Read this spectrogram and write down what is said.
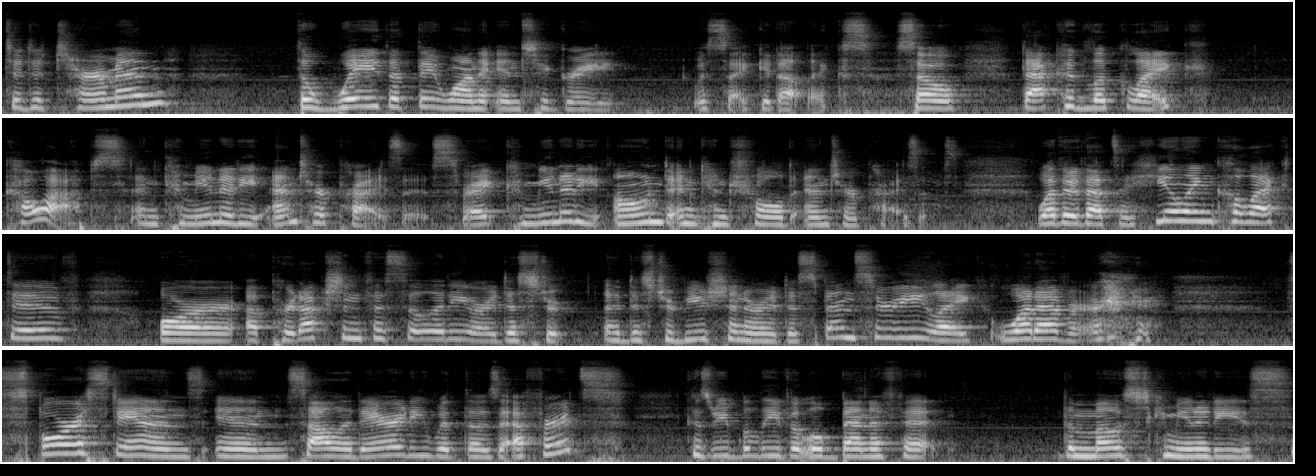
to determine the way that they want to integrate with psychedelics. So that could look like co ops and community enterprises, right? Community owned and controlled enterprises. Whether that's a healing collective or a production facility or a, distri- a distribution or a dispensary, like whatever. SPORE stands in solidarity with those efforts because we believe it will benefit the most communities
